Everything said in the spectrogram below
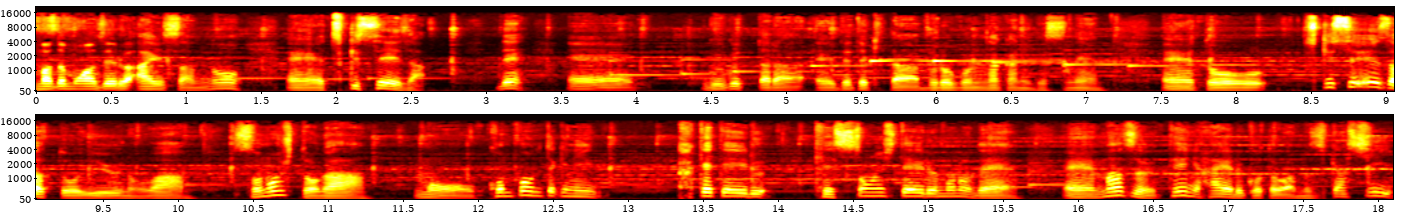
マドモアゼル・アイさんの、えー、月星座で、えー、ググったら、えー、出てきたブログの中にですね、えーと、月星座というのはその人がもう根本的に欠けている欠損しているもので、えー、まず手に入ることは難しい、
